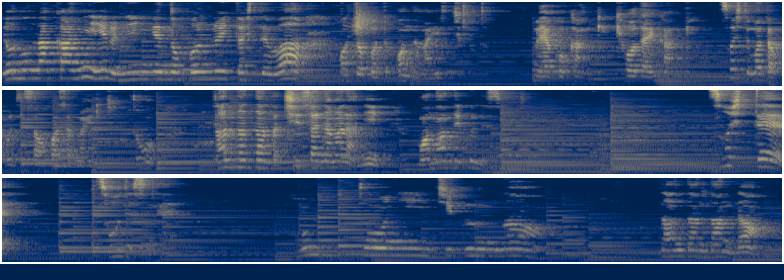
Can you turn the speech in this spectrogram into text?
世の中にいる人間の分類としては男と女がいるってこと。親子関係兄弟関係。そしてまたおじさんおばさんがいるってことをだんだんだんだん小さいながらに学んでいくんですよ。そしてそうですね。本自分がだんだんだんだん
